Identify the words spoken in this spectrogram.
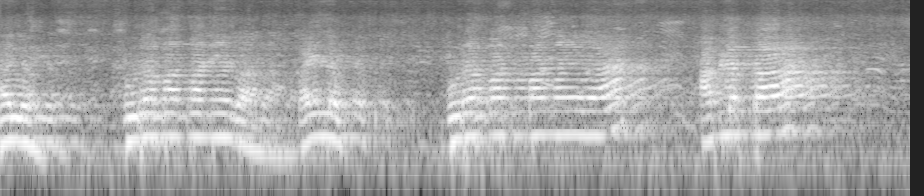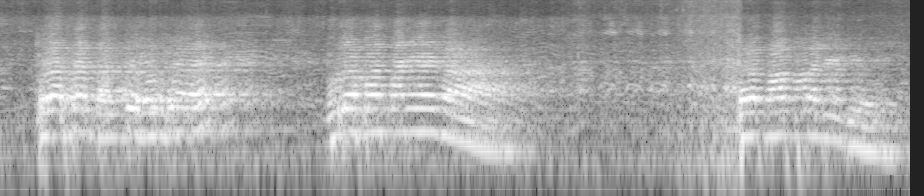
हेलो बुरा मत मानिएगा भाई लोग बुरा मत मानिएगा हम लोग का थोड़ा सा गलती हो गया है। बुरा मत मानिएगा थोड़ा माफ़ कर दीजिए।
